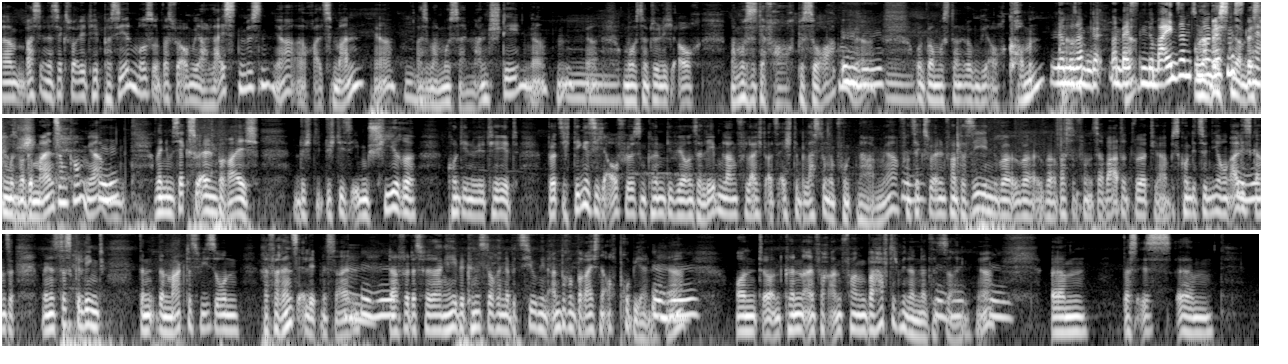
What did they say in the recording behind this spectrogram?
was in der Sexualität passieren muss und was wir irgendwie auch leisten müssen, ja, auch als Mann, ja. Also man muss sein Mann stehen, ja, hm, ja. Und man muss natürlich auch, man muss es der Frau auch besorgen, ja. Und man muss dann irgendwie auch kommen. Man ja. muss am, am besten gemeinsam zum Und am besten, am besten ja. muss man gemeinsam kommen, ja. Wenn im sexuellen Bereich durch, die, durch diese eben schiere Kontinuität plötzlich Dinge sich auflösen können, die wir unser Leben lang vielleicht als echte Belastung empfunden haben, ja, von sexuellen Fantasien über, über, über was von uns erwartet wird, ja, bis Konditionierung, alles Ganze. Wenn uns das gelingt, dann, dann mag das wie so ein Referenzerlebnis sein, dafür, dass wir sagen, hey, wir können es doch in der Beziehung in anderen Bereichen auch probieren, ja, und, und können einfach anfangen, wahrhaftig miteinander zu sein, ja. Ähm, das ist, ähm,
